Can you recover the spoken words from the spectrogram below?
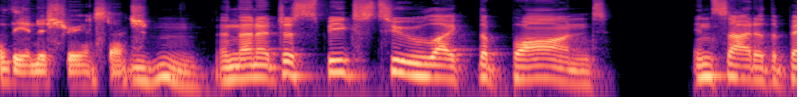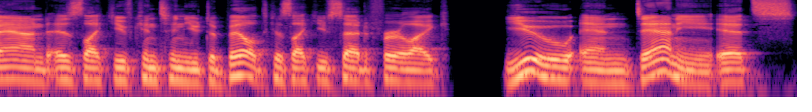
of the industry and such mm-hmm. and then it just speaks to like the bond inside of the band is like you've continued to build because like you said for like you and danny it's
